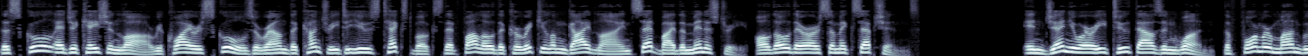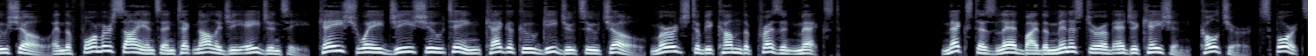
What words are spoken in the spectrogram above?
The school education law requires schools around the country to use textbooks that follow the curriculum guidelines set by the ministry, although there are some exceptions. In January 2001, the former Manbu Shou and the former Science and Technology Agency, Kei Shui Ji Shu Ting Kagaku Gijutsu Cho, merged to become the present MEXT. MEXT is led by the Minister of Education, Culture, Sports,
